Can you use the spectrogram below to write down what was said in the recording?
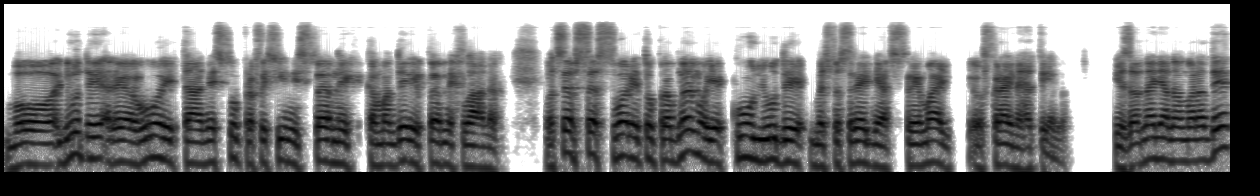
Бо люди реагують на низьку професійність певних командирів певних ланах. Оце все створює ту проблему, яку люди безпосередньо сприймають вкрай негативно. І завдання номер один,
